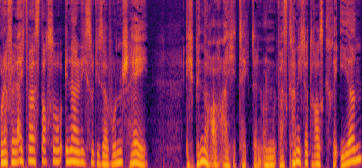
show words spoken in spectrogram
Oder vielleicht war es doch so innerlich so dieser Wunsch, hey, ich bin doch auch Architektin und was kann ich daraus kreieren?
